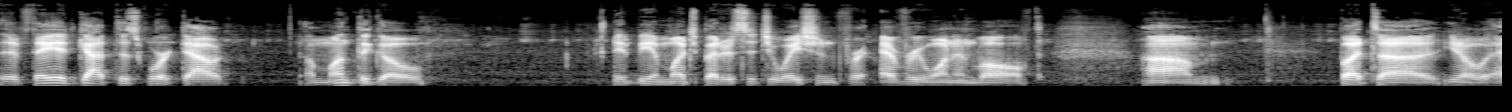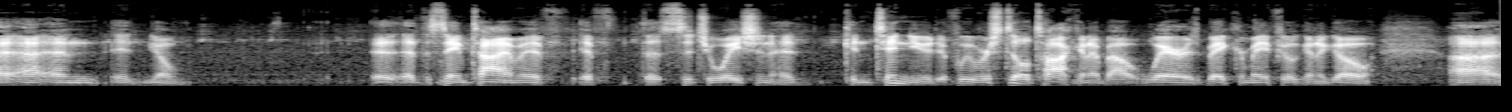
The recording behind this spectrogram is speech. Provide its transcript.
if they had got this worked out a month ago, it'd be a much better situation for everyone involved. Um, but uh, you know, and it, you know, at, at the same time, if if the situation had continued, if we were still talking about where is Baker Mayfield going to go, uh,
